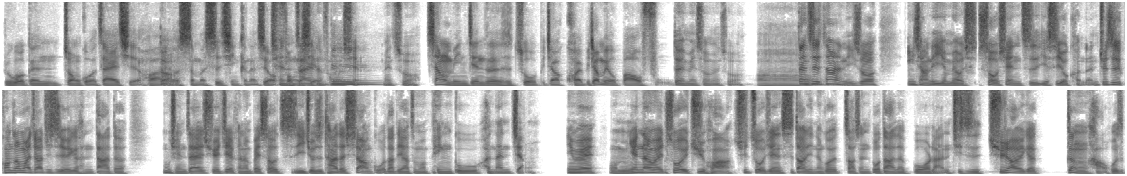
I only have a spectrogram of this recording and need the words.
如果跟中国在一起的话，有什么事情可能是有风险的风险。没错，像民间真的是做比较快，比较没有包袱。对，没错，没错。哦，但是当然，你说影响力有没有受限制，也是有可能。就是公众外交其实有一个很大的，目前在学界可能备受质疑，就是它的效果到底要怎么评估，很难讲。因为我们民间单位说一句话去做一件事，到底能够造成多大的波澜，其实需要一个更好或者。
